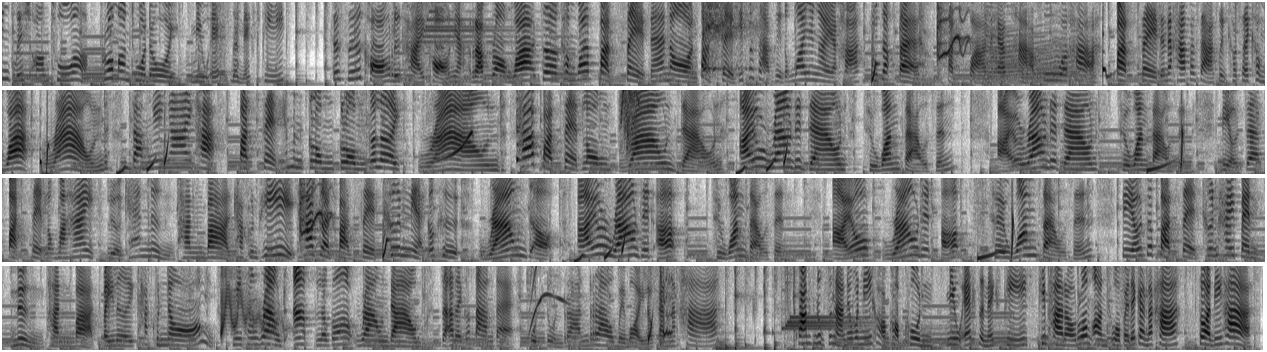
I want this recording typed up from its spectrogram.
English on Tour ร่วม on ทัวร์โดย m i l X The Next Peak จะซื้อของหรือขายของเนี่ยรับรองว่าเจอคำว่าปัดเศษแน่นอน ปัดเศษที่ภาษาอังกฤษต้องว่ายังไงอะคะรู้จักแต่ปัดขวาในแอปหาคู่อะค่ะ ปัดเศษเนี่ยนะคะ ภาษาอังกฤษเขาใช้คำว่า round จำง่ายๆค่ะ ปัดเศษให้มันกลมๆก็เลย round ถ้าปัดเศษลง round down I'll round it down to 1000 I round it down to 1,000 เดี๋ยวจะปัดเศษลงมาให้เหลือแค่ 1,000 บาทค่ะคุณพี่ ถ้าเกิดปัดเศษขึ้นเนี่ย ก็คือ round up I'll round it up to 1,000 I'll round it up to 1,000 เดี๋ยวจะปัดเศษขึ้นให้เป็น 1,000 บาทไปเลยค่ะคุณน้อง มีทั้ง round up แล้วก็ round down จะอะไรก็ตามแต่อุดหนุนร้านเราบ่อยๆ แล้วกันนะคะ ความสนุกสนานในวันนี้ขอขอบคุณ New X The Next P ที่พาเราร่วมออนทัวร์ไปด้วยกันนะคะ สวัสดีค่ะ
